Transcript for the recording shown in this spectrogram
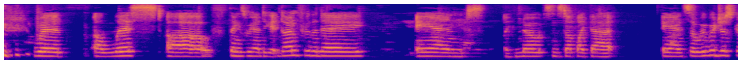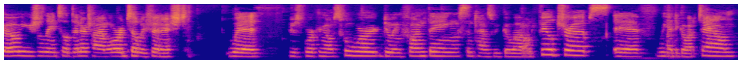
with a list of things we had to get done for the day and like notes and stuff like that. And so we would just go usually until dinner time or until we finished with just working on schoolwork, doing fun things. Sometimes we'd go out on field trips if we had to go out of town.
